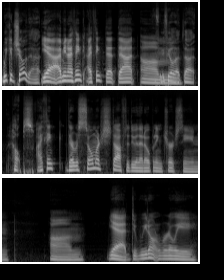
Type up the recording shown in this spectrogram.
we could show that. Yeah, I mean, I think I think that that um, we feel that that helps. I think there was so much stuff to do in that opening church scene. Um, yeah, do we don't really,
